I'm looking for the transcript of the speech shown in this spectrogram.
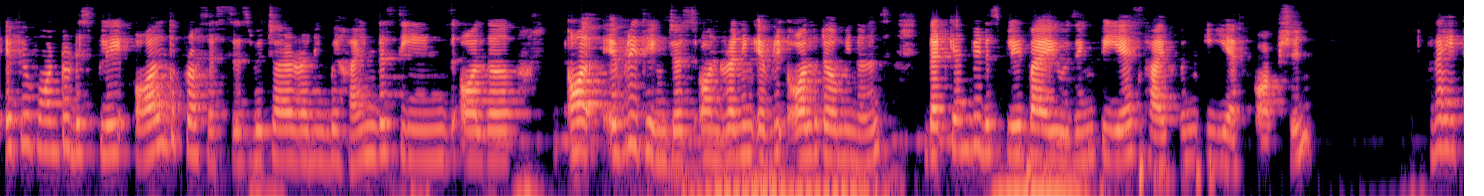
if you want to display all the processes which are running behind the scenes all the all everything just on running every all the terminals that can be displayed by using ps-ef option. Right?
